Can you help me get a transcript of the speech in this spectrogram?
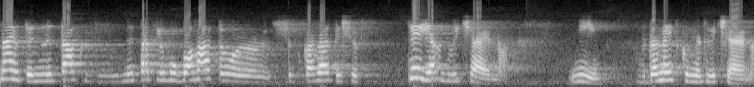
знаєте, не так, не так його багато, щоб сказати, що це як звичайно. Ні, в Донецьку незвичайно.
